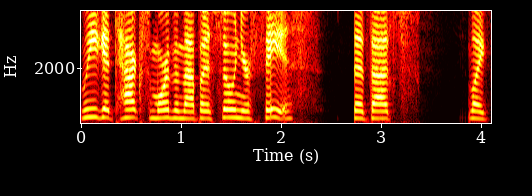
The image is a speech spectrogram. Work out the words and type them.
we get taxed more than that, but it's so in your face that that's like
